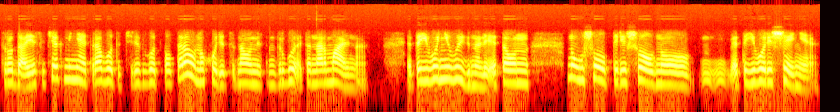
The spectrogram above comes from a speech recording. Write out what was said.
труда, если человек меняет работу через год-полтора, он уходит с одного места на другое, это нормально. Это его не выгнали, это он ну, ушел, перешел, но это его решение.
